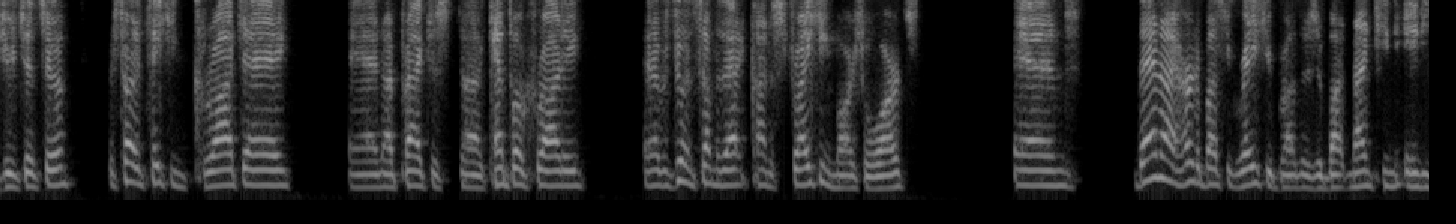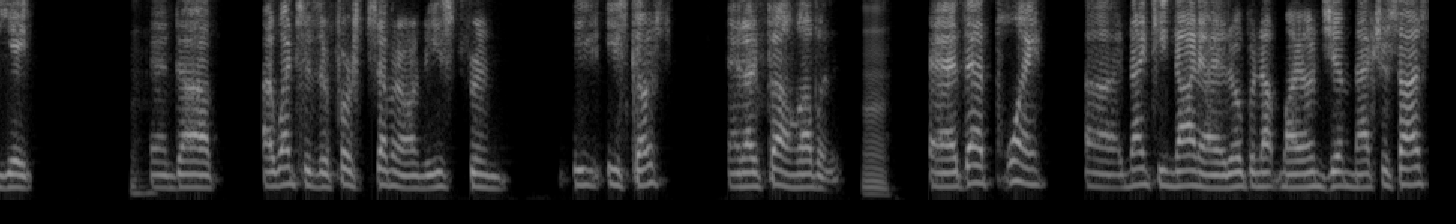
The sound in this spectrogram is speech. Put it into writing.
jujitsu. I started taking karate, and I practiced uh, kempo karate, and I was doing some of that kind of striking martial arts. And then I heard about the Gracie brothers about 1988, mm-hmm. and uh, I went to their first seminar on the eastern East Coast, and I fell in love with it. Mm. at that point, uh, 1990, I had opened up my own gym, Maxercise,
